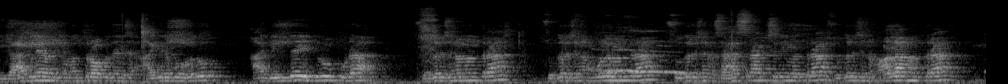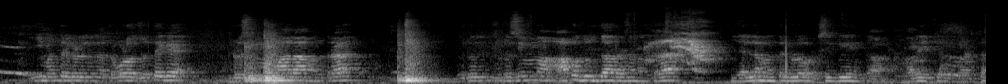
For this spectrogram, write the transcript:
ಈಗಾಗಲೇ ಅವರಿಗೆ ಮಂತ್ರೋಪದೇಶ ಆಗಿರಬಹುದು. ಆಗಿಲ್ಲದೆ ಇದ್ರೂ ಕೂಡ ಸುದರ್ಶನ ಮಂತ್ರ, ಸುದರ್ಶನ ಮೂಲ ಮಂತ್ರ, ಸುದರ್ಶನ ಸಹಸ್ರಾಕ್ಷರಿ ಮಂತ್ರ, ಸುದರ್ಶನ ಮಾಲಾ ಮಂತ್ರ, ಈ ಮಂತ್ರಗಳನ್ನ ತಗೊಳ್ಳೋ ಜೊತೆಗೆ ನೃಸಿಂಹ ಮಾಲಾ ಮಂತ್ರ ನೃಸಿಂಹ ಆಪದುದ್ಧಾರಣ ಮಂತ್ರ ಎಲ್ಲ ಮಂತ್ರಗಳು ಅವ್ರಿಗೆ ಸಿಗಲಿ ಅಂತ ಆರೈಕೆಯನ್ನು ಮಾಡ್ತಾ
